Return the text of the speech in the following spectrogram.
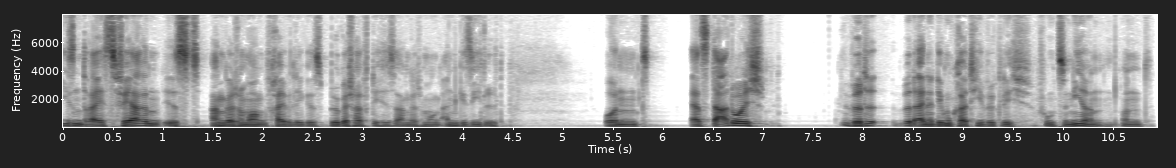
diesen drei Sphären ist Engagement, freiwilliges, bürgerschaftliches Engagement angesiedelt. Und erst dadurch wird, wird eine Demokratie wirklich funktionieren. Und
